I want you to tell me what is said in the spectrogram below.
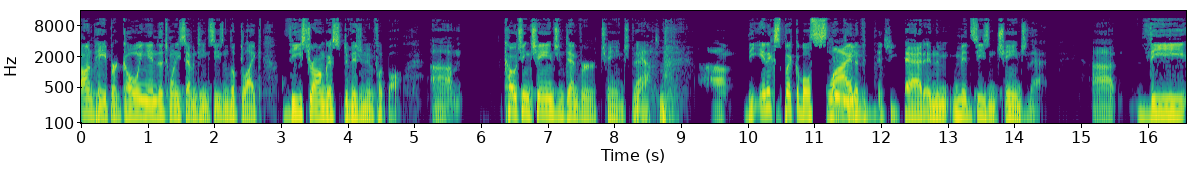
on paper going into the 2017 season looked like the strongest division in football. Um, coaching change in Denver changed that. Yeah. um, the inexplicable slide of the, that Chiefs had in the midseason changed that. Uh, the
